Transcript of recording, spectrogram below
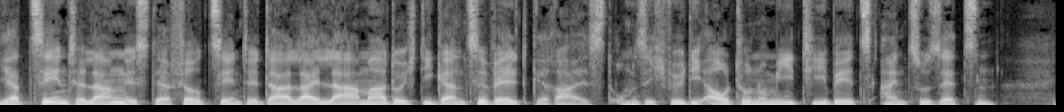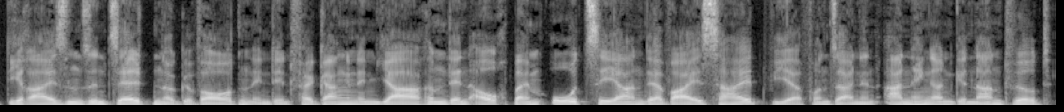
Jahrzehntelang ist der 14. Dalai Lama durch die ganze Welt gereist, um sich für die Autonomie Tibets einzusetzen. Die Reisen sind seltener geworden in den vergangenen Jahren, denn auch beim Ozean der Weisheit, wie er von seinen Anhängern genannt wird,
